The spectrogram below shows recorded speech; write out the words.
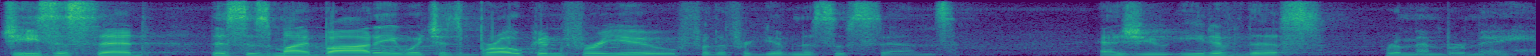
Jesus said, This is my body, which is broken for you for the forgiveness of sins. As you eat of this, remember me.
